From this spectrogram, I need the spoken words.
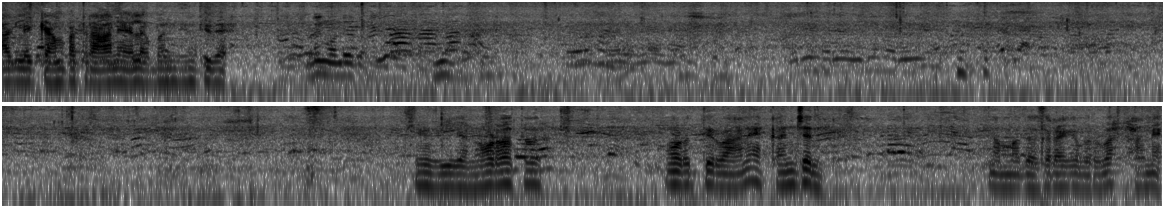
ಆಗಲೇ ಕ್ಯಾಂಪ್ ಹತ್ರ ಆನೆ ಎಲ್ಲ ಬಂದು ನಿಂತಿದೆ. ಈಗ ನೋಡೋದು ನೋಡುತ್ತಿರುವ ಆನೆ ಕಂಚನ್ ನಮ್ಮ ದಸರಾಗೆ ಬರುವ ಆನೆ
